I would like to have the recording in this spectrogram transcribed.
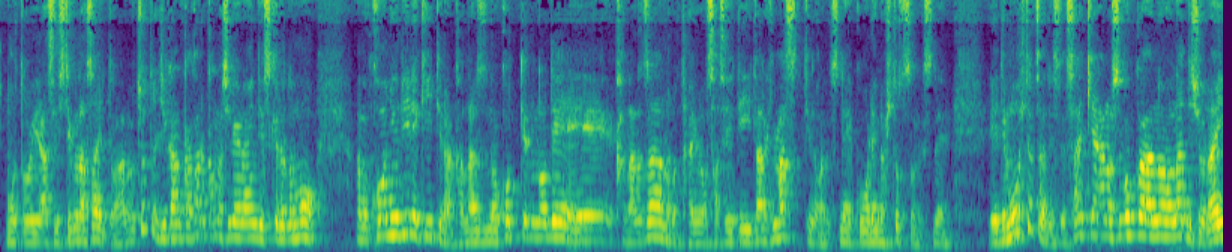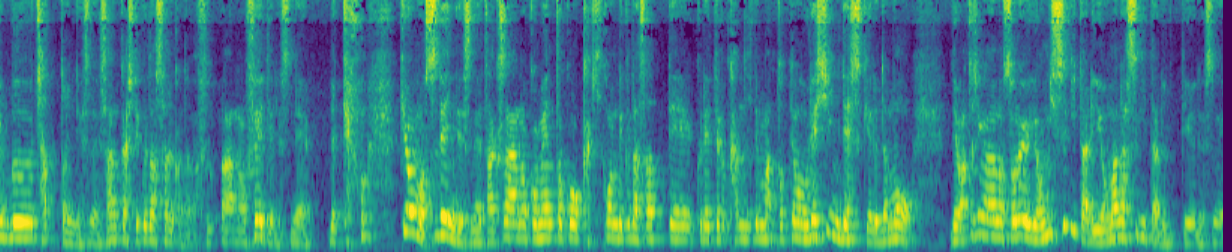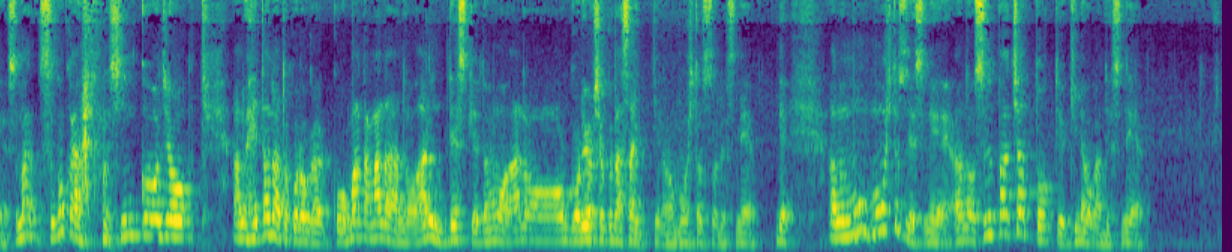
お問い合わせしてくださいと。あのちょっと時間かかるかもしれないんですけれどもあの購入履歴っていうのは必ず残ってるので、えー、必ずあの対応させていただきますっていうのがですね恒例の一つとですね、えー、でもう一つはですね最近あのすごくあの何でしょうライブチャットにですね参加してくださる方がふあの増えてですね。で今日今日もすでにですねたくさんあのコメントこう書き込んでくださってくれてる感じで、まあ、とっても嬉しいんですけれどもで私があのそれを読みすぎたり読まなすぎたりっていうですねす,、ますごくあの 進行上あの下手なところがこうまだまだあのあるんですけどもあのご了承くださいっていうのがもう一つとですね。であのもうもう一つですねあのスーパーチャットっていう機能がですね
